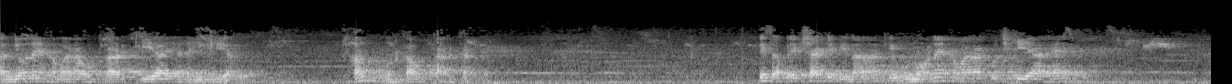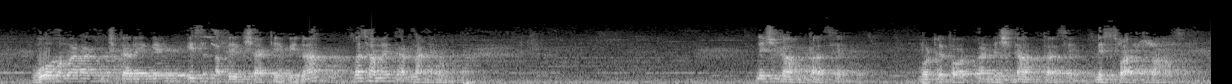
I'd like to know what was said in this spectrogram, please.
अन्यों ने हमारा उपकार किया या नहीं किया, हम उनका उपकार करते लें इस अपेक्षा के बिना कि उन्होंने हमारा कुछ किया है, वो हमारा कुछ करेंगे इस अपेक्षा के बिना, बस हमें करना है उनका। निष्कामता से, मोटे तौर पर निष्कामता से, निस्वार्थ भाव से।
